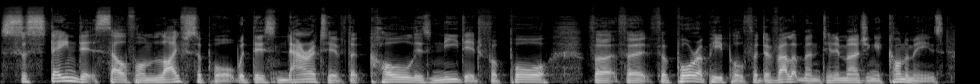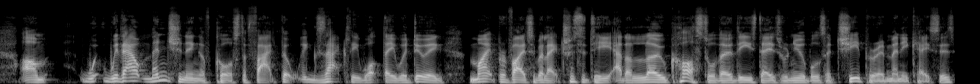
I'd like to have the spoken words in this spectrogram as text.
sustained itself on life support with this narrative that coal is needed for poor for for, for poorer people, for development in emerging economies. Um, w- without mentioning, of course, the fact that exactly what they were doing might provide some electricity at a low cost, although these days renewables are cheaper in many cases,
